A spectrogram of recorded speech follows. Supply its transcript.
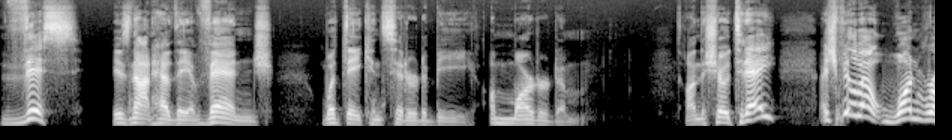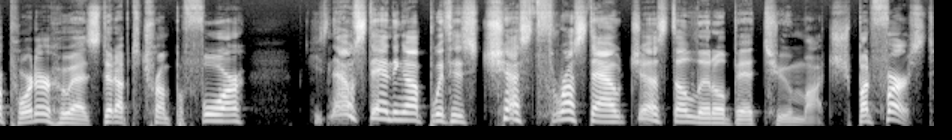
this is not how they avenge what they consider to be a martyrdom. On the show today, I spiel about one reporter who has stood up to Trump before. He's now standing up with his chest thrust out just a little bit too much. But first,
